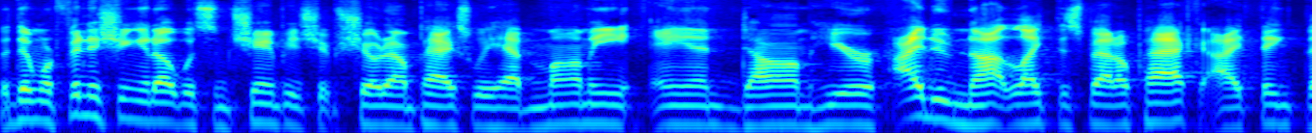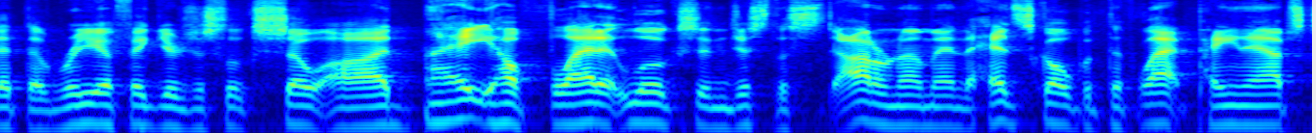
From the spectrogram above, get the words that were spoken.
But then we're finishing it up with some Championship Showdown packs. We have Mommy and Dom here. I do not like this battle pack. I think that the Rhea figure just looks so odd. I hate how flat it looks and just the, I don't know, man, the head sculpt with the flat paint apps.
